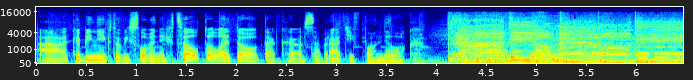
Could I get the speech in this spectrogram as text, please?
a keby niekto vyslovene chcel to leto, tak sa vráti v pondelok. Rádio No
